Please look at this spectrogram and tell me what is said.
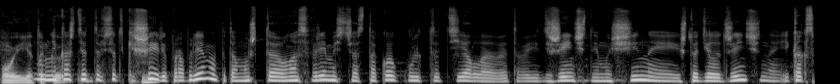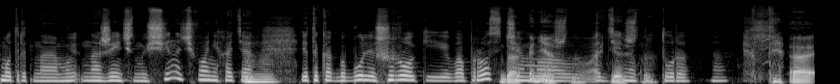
Ой, я Ну, Мне так- кажется, это все-таки шире проблема, потому что у нас время сейчас такое культ тела этого и женщины, и мужчины, и что делают женщины, и как смотрят на, на женщин мужчины, чего они хотят. Мгм. Это как бы более широкий вопрос, Да, чем а, конечно, отдельная конечно. культура. да. Э,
